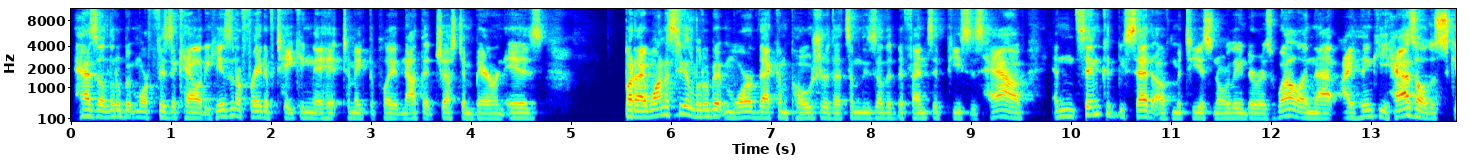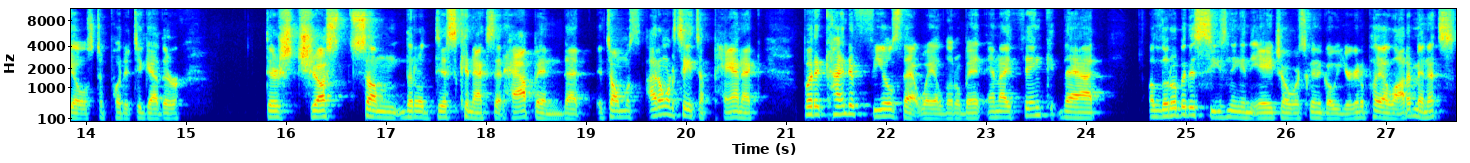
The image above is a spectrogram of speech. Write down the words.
has a little bit more physicality. He isn't afraid of taking the hit to make the play. Not that Justin Barron is but I want to see a little bit more of that composure that some of these other defensive pieces have. And same could be said of Mattias Norlinder as well, in that I think he has all the skills to put it together. There's just some little disconnects that happen that it's almost, I don't want to say it's a panic, but it kind of feels that way a little bit. And I think that a little bit of seasoning in the AHL it's going to go, you're going to play a lot of minutes.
